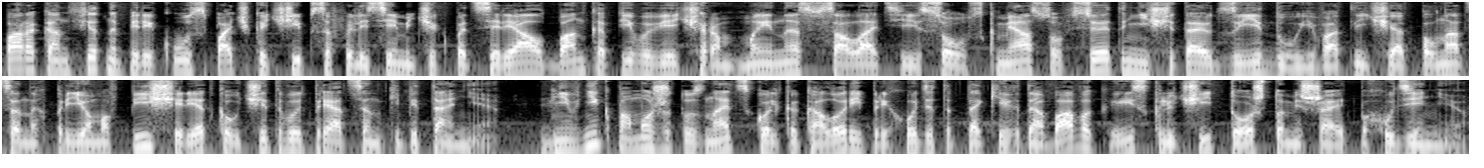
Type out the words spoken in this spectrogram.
Пара конфет на перекус, пачка чипсов или семечек под сериал, банка пива вечером, майонез в салате и соус к мясу – все это не считают за еду и, в отличие от полноценных приемов пищи, редко учитывают при оценке питания. Дневник поможет узнать, сколько калорий приходит от таких добавок и исключить то, что мешает похудению.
